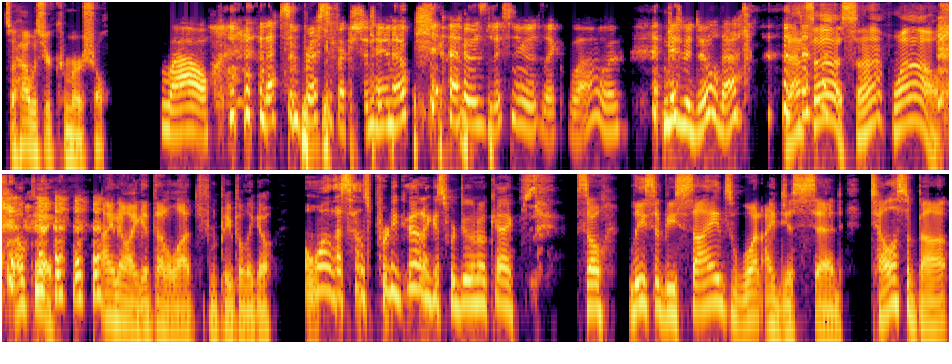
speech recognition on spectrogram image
So, how was your commercial? Wow, that's impressive, actually. You know, I was listening, I was like, wow, did we do all that? that's us, huh? Wow. Okay. I know I get that a lot from people. They go, oh, wow, that sounds pretty good. I guess we're doing okay. So, Lisa, besides what I just said, tell us about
